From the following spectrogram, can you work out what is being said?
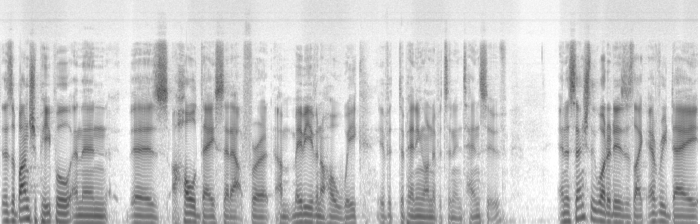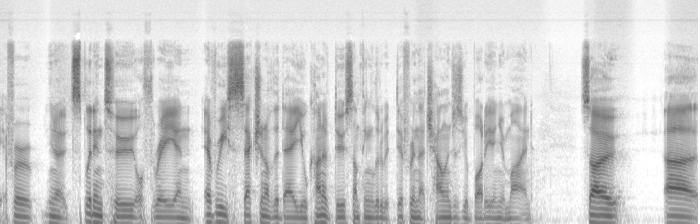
there's a bunch of people, and then there's a whole day set out for it, um, maybe even a whole week, if it, depending on if it's an intensive. And essentially, what it is is like every day for you know split in two or three, and every section of the day you'll kind of do something a little bit different that challenges your body and your mind. So uh,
